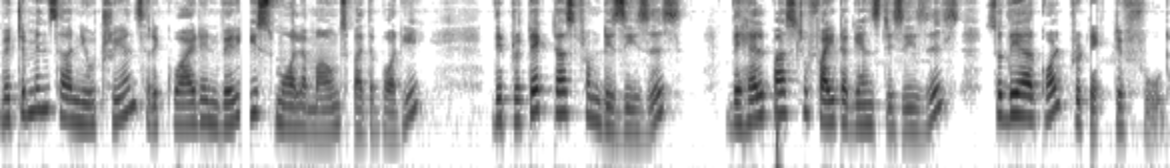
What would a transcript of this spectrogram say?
Vitamins are nutrients required in very small amounts by the body. They protect us from diseases. They help us to fight against diseases, so they are called protective food.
